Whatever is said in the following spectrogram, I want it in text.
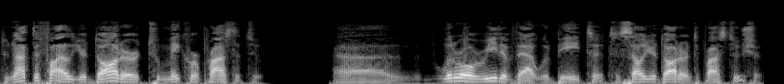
Do not defile your daughter to make her a prostitute. Uh, literal read of that would be to, to sell your daughter into prostitution.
